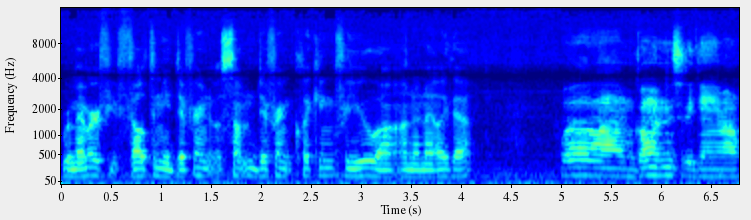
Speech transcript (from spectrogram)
remember if you felt any different? Was something different clicking for you uh, on a night like that? Well, um, going into the game, I,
